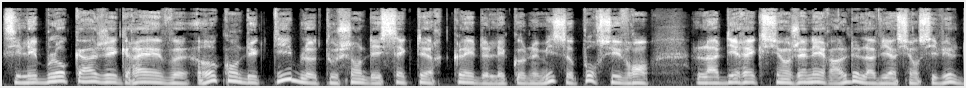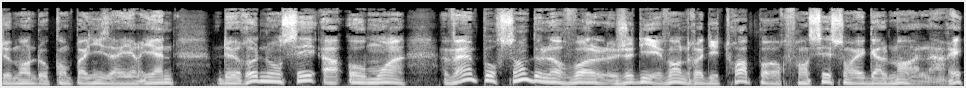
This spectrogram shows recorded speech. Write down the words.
si les blocages et grèves reconductibles touchant des secteurs clés de l'économie se poursuivront. La Direction générale de l'aviation civile demande aux compagnies aériennes de renoncer à au moins 20% de leurs vols jeudi et vendredi. Trois ports français sont également à l'arrêt,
